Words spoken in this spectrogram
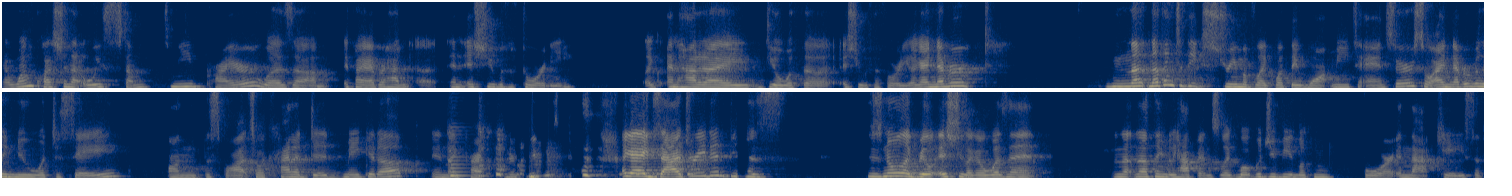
Yeah, one question that always stumped me prior was um, if I ever had uh, an issue with authority, like, and how did I deal with the issue with authority? Like, I never, no, nothing to the extreme of like what they want me to answer. So I never really knew what to say on the spot. So I kind of did make it up in like private interviews. like I exaggerated because there's no like real issue. Like I wasn't, nothing really happened. So like, what would you be looking for in that case if,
